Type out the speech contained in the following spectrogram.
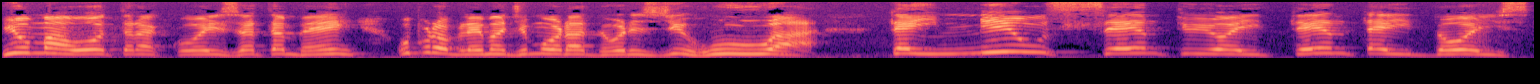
E uma outra coisa também, o problema de moradores de rua. Tem 1.182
